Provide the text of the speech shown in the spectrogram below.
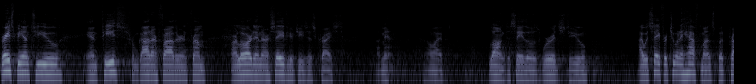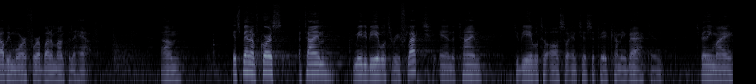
Grace be unto you and peace from God our Father and from our Lord and our Savior Jesus Christ. Amen. Oh, I've longed to say those words to you. I would say for two and a half months, but probably more for about a month and a half. Um, it's been, of course, a time for me to be able to reflect and a time to be able to also anticipate coming back and spending my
